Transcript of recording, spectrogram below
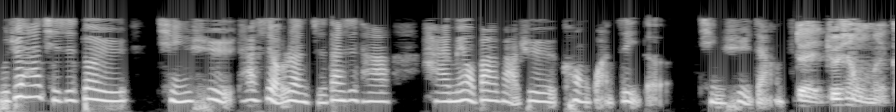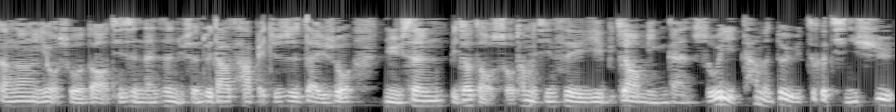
我觉得他其实对于情绪他是有认知，但是他还没有办法去控管自己的。情绪这样子，对，就像我们刚刚也有说到，其实男生女生最大的差别就是在于说，女生比较早熟，她们心思也比较敏感，所以她们对于这个情绪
